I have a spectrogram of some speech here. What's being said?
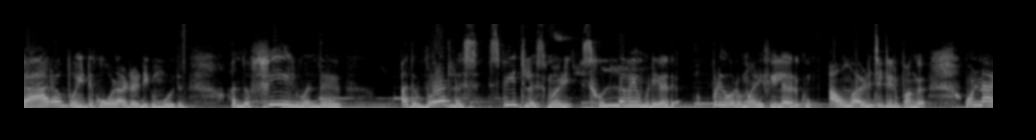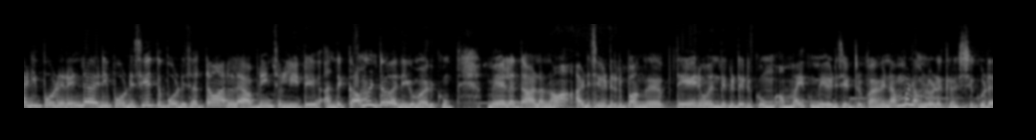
பேராக போயிட்டு கோலாட அடிக்கும் போது அந்த ஃபீல் வந்து அது வேர்ட்லெஸ் ஸ்பீச்லெஸ் மாதிரி சொல்லவே முடியாது. அப்படி ஒரு மாதிரி ஃபீலாக இருக்கும். அவங்க அடிச்சிட்டு இருப்பாங்க. ஒன்றா அடி போடு ரெண்டு அடி போடு சேர்த்து போடு சத்தம் வரல அப்படின்னு சொல்லிட்டு அந்த கமெண்ட்டும் அதிகமாக இருக்கும். மேலே தாளெல்லாம் அடிச்சுக்கிட்டு இருப்பாங்க தேர் வந்துக்கிட்டு இருக்கும் அம்மாய் கும்மி அடிச்சுட்டு இருப்பாங்க. நம்ம நம்மளோட க்ரஷ்ஷு கூட.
